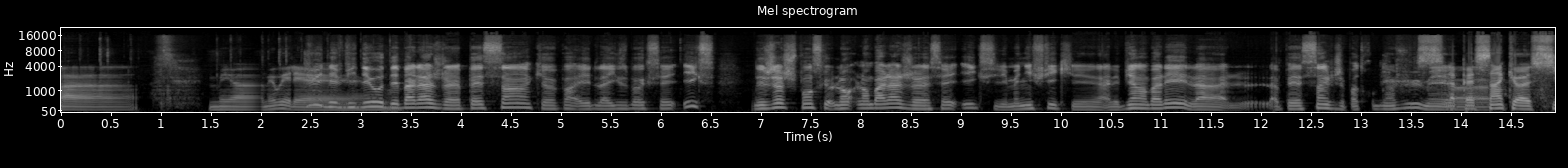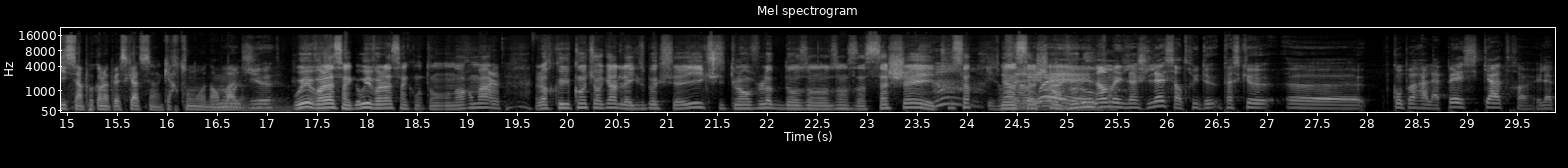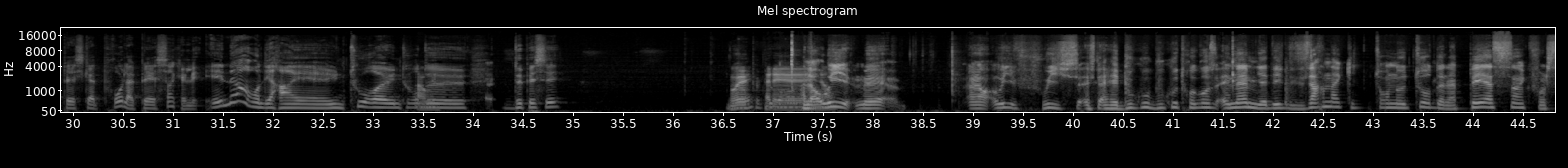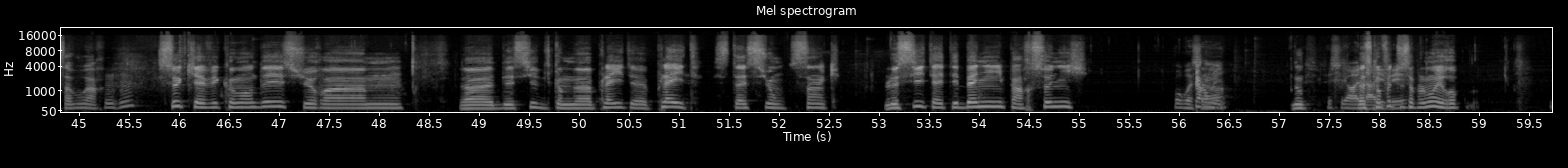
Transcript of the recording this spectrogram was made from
Mais, mais oui, elle est. Vu des vidéos déballage de la PS5 et de la Xbox X, Déjà, je pense que l'emballage de la série X, il est magnifique. Elle est bien emballée. La, la PS5, j'ai pas trop bien vu, mais la PS5, euh, si c'est un peu comme la PS4, c'est un carton normal. Mon Dieu. Oui, voilà, c'est un, oui, voilà, c'est un carton normal. Alors que quand tu regardes la Xbox Series X, il te l'enveloppe dans un, dans un sachet et tout ça. Il y a un sachet en velours. Non, mais là, je laisse un truc de parce que. Euh, comparé à la PS4 et la PS4 Pro, la PS5 elle est énorme, on dirait une tour, une tour ah de, de PC. Oui, elle est... Alors oui, mais alors oui, oui, elle est beaucoup, beaucoup trop grosse. Et même, il y a des, arnaques qui tournent autour de la PS5, faut le savoir. Mhm. Ceux qui avaient commandé sur euh, euh, des sites comme euh, Plate, Plate Station 5, le site a été banni par Sony. Pourquoi ça Donc, parce qu'en fait, tout simplement, ils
